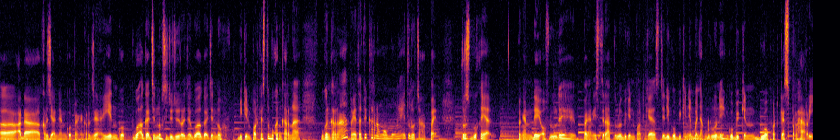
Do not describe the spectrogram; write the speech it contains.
uh, ada kerjaan yang gue pengen kerjain gue gue agak jenuh sih jujur aja. Gue agak jenuh bikin podcast tuh bukan karena bukan karena apa ya tapi karena ngomongnya itu loh capek. Terus gue kayak pengen day off dulu deh pengen istirahat dulu bikin podcast. Jadi gue bikin yang banyak dulu nih gue bikin dua podcast per hari.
